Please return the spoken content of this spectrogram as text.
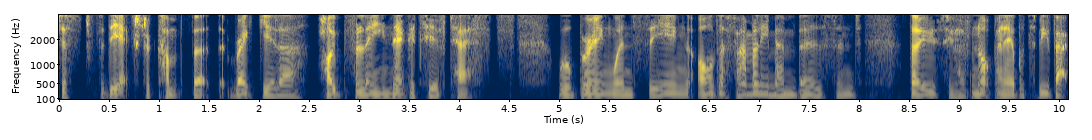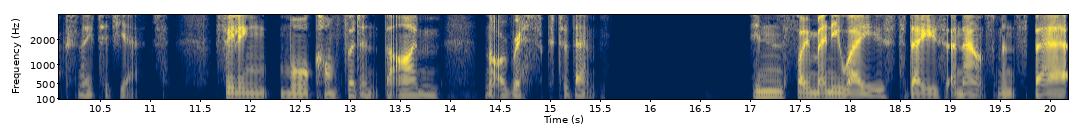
just for the extra comfort that regular, hopefully negative tests will bring when seeing older family members and those who have not been able to be vaccinated yet, feeling more confident that I'm not a risk to them. In so many ways, today's announcements bear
